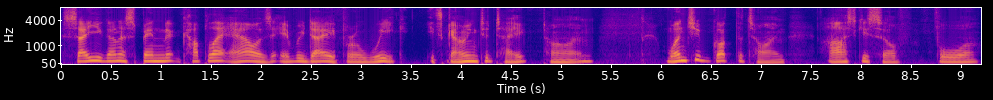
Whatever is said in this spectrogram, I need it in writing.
Say you're going to spend a couple of hours every day for a week. It's going to take time. Once you've got the time, ask yourself four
